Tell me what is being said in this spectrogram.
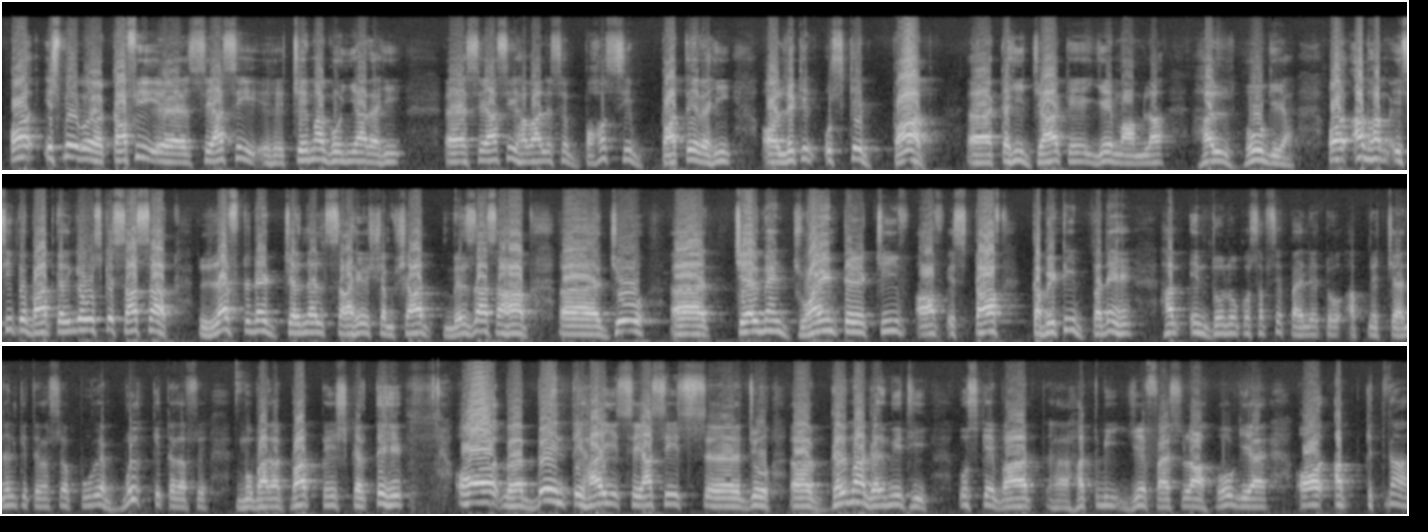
और इसमें काफ़ी सियासी चेमा गोइयाँ रही सियासी हवाले से बहुत सी बातें रहीं, और लेकिन उसके बाद कहीं जाके ये मामला हल हो गया। और अब हम इसी पे बात करेंगे उसके साथ साथ लेफ्टिनेंट जनरल साहिर शमशाद मिर्ज़ा साहब जो chairman, joint chief of staff committee बने हैं। हम इन दोनों को सबसे पहले तो अपने चैनल की तरफ़ से और पूरे मुल्क की तरफ़ से मुबारकबाद पेश करते हैं। और बे इंतहाई सियासी जो गर्मा गर्मी थी उसके बाद हतमी ये फ़ैसला हो गया है और अब कितना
